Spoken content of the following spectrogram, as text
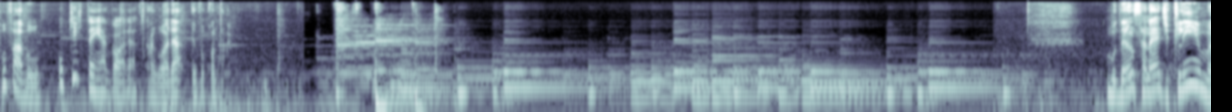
Por favor, O que tem agora? agora eu vou contar. Mudança, né, de clima.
